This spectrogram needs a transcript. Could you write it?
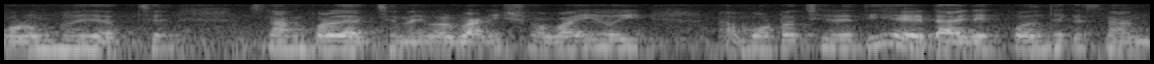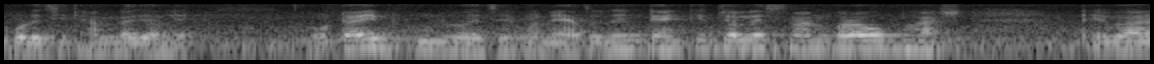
গরম হয়ে যাচ্ছে, স্নান করা যাচ্ছে না। এবার বাড়ির সবাই ওই মোটর ছেড়ে দিয়ে ডাইরেক্ট কল থেকে স্নান করেছি ঠান্ডা জলে। ওটাই ভুল হয়েছে মানে এতদিন ট্যাঙ্কির জলে স্নান করা অভ্যাস, এবার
